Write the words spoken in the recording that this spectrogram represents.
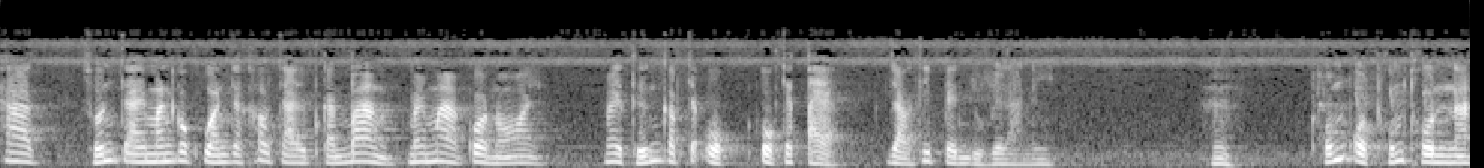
ถ้าสนใจมันก็ควรจะเข้าใจกันบ้าง ไม่มากก็น้อย ไม่ถึงกับจะอกอกจะแตกอย่างที่เป็นอยู่เวลานี้ผมอดผมทนนะ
